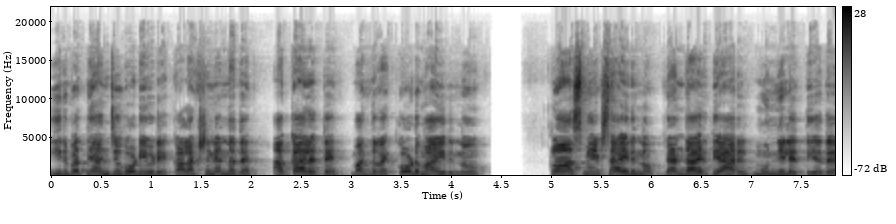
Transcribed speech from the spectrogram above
ഇരുപത്തി അഞ്ച് കോടിയുടെ കളക്ഷൻ എന്നത് അക്കാലത്തെ വൻ റെക്കോർഡുമായിരുന്നു. ക്ലാസ്മേറ്റ്സ് ആയിരുന്നു രണ്ടായിരത്തി ആറിൽ മുന്നിലെത്തിയത്.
